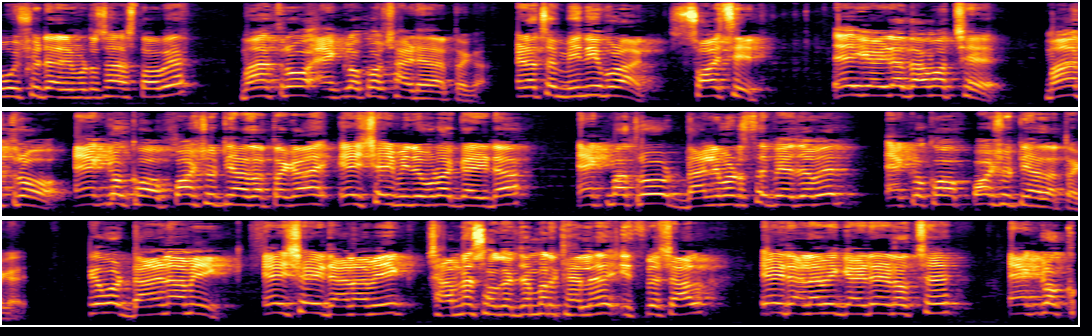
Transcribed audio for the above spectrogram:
অবশ্যই ডাইরি মোটরসে আসতে হবে। মাত্র এক লক্ষ ষাট হাজার টাকা। এটা হচ্ছে মিনি ব্রাক ছয় সিট এই গাড়িটার দাম হচ্ছে মাত্র এক লক্ষ পঁয়ষট্টি হাজার টাকায়। এই সেই মিনি ব্রাক গাড়িটা একমাত্র ডাইরি মোটরসে পেয়ে যাবেন এক লক্ষ পঁয়ষট্টি হাজার টাকায়। ডাইনামিক এই সেই ডাইনামিক সামনে সকেট জাম্পার খেলে স্পেশাল এই ডাইনামিক গাড়িটা এটা হচ্ছে এক লক্ষ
